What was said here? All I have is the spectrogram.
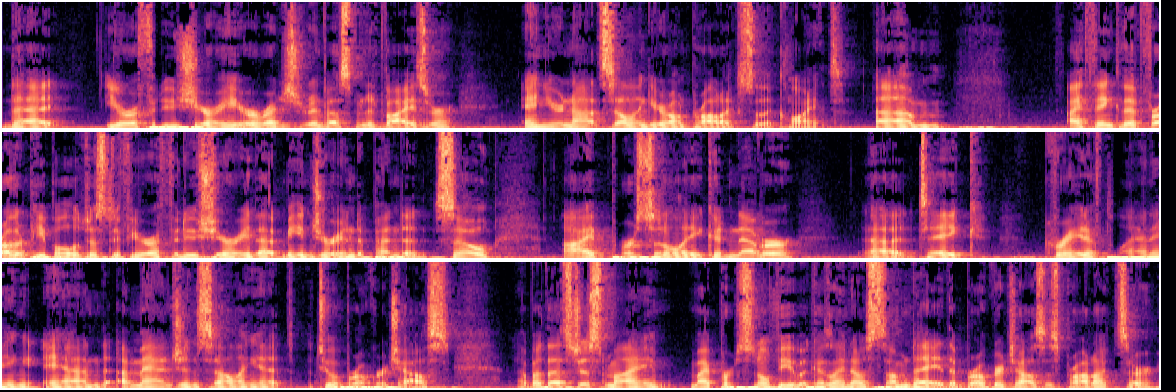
that you're a fiduciary or a registered investment advisor, and you're not selling your own products to the client. Um, I think that for other people, just if you're a fiduciary, that means you're independent. So I personally could never uh, take creative planning and imagine selling it to a brokerage house. Uh, but that's just my my personal view because I know someday the brokerage house's products are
